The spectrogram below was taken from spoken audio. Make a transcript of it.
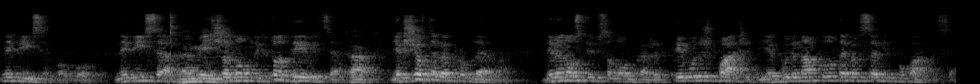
Не бійся, Павло, не бійся, Амінь. шановний, хто дивиться, Так. Якщо в тебе проблема, 90-й псалом каже, ти будеш бачити, як буде навколо тебе все відбуватися.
